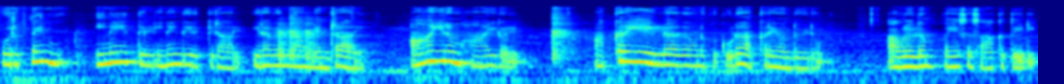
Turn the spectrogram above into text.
ஒரு பெண் இணையத்தில் இணைந்திருக்கிறாள் இரவெல்லாம் என்றால் ஆயிரம் ஹாய்கள். அக்கறையே இல்லாதவனுக்கு கூட அக்கறை வந்துவிடும். அவளிடம் பேச சாக்கு தேடி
